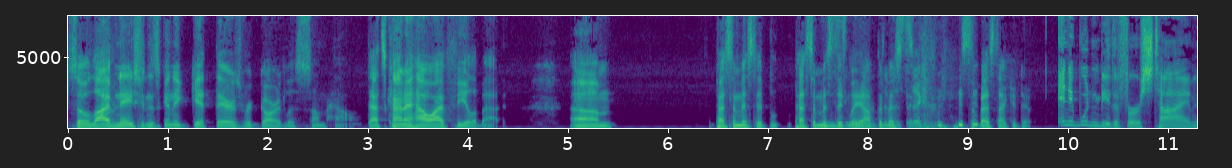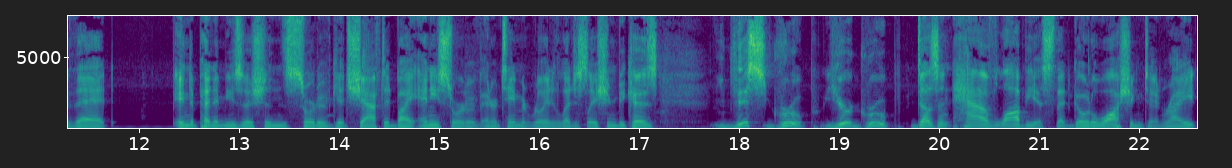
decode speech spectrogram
So Live Nation is going to get theirs regardless somehow. That's kind of how I feel about it. Um, pessimistic, pessimistically optimistic. it's the best I could do. And it wouldn't be the first time that independent musicians sort of get shafted by any sort of entertainment related legislation because this group, your group, doesn't have lobbyists that go to Washington, right?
